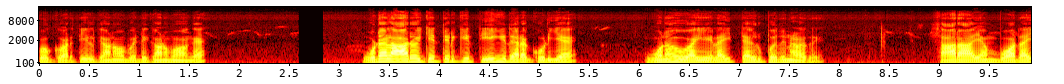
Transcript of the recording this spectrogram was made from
போக்குவரத்தில் கவனமாக போயிட்டு கவனமாக வாங்க. உடல் ஆரோக்கியத்திற்கு தீங்கு தரக்கூடிய உணவு வகைகளை தவிர்ப்பது நல்லது. சாராயம் போதை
